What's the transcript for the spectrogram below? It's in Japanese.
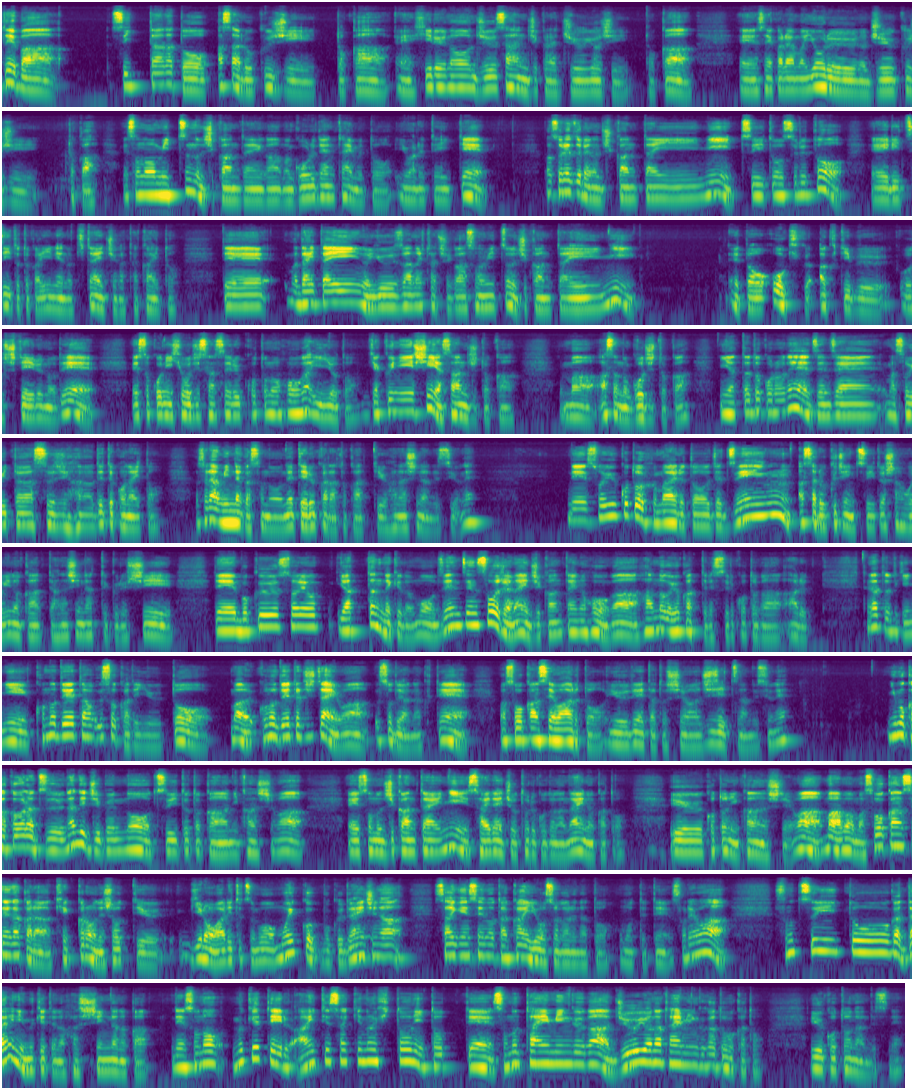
例えば、ツイッターだと朝6時とか、えー、昼の13時から14時とか、えー、それからま夜の19時とか、その3つの時間帯がまゴールデンタイムと言われていて、ま、それぞれの時間帯にツイートをすると、えー、リツイートとかいいねの期待値が高いと。で、まあ、大体のユーザーの人たちがその3つの時間帯にえっと、大きくアクティブをしているので、えそこに表示させることの方がいいよと。逆に深夜3時とか、まあ朝の5時とかにやったところで全然、まあそういった数字が出てこないと。それはみんながその寝てるからとかっていう話なんですよね。で、そういうことを踏まえると、じゃあ全員朝6時にツイートした方がいいのかって話になってくるし、で、僕それをやったんだけども、全然そうじゃない時間帯の方が反応が良かったりすることがある。ってなった時に、このデータは嘘かで言うと、まあ、このデータ自体は嘘ではなくて、まあ、相関性はあるというデータとしては事実なんですよね。にもかかわらず、なんで自分のツイートとかに関しては、え、その時間帯に最大値を取ることがないのかということに関しては、まあまあまあ相関性だから結果論でしょっていう議論はありつつも、もう一個僕大事な再現性の高い要素があるなと思ってて、それは、そのツイートが誰に向けての発信なのか、で、その向けている相手先の人にとって、そのタイミングが重要なタイミングかどうかということなんですね。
